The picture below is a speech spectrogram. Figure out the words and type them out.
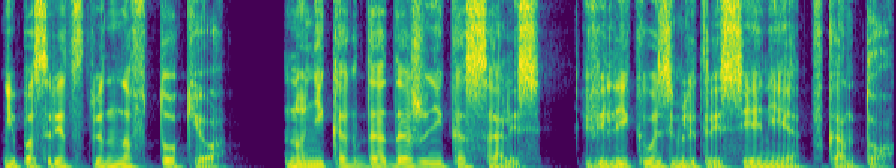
непосредственно в Токио, но никогда даже не касались Великого землетрясения в Канто.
